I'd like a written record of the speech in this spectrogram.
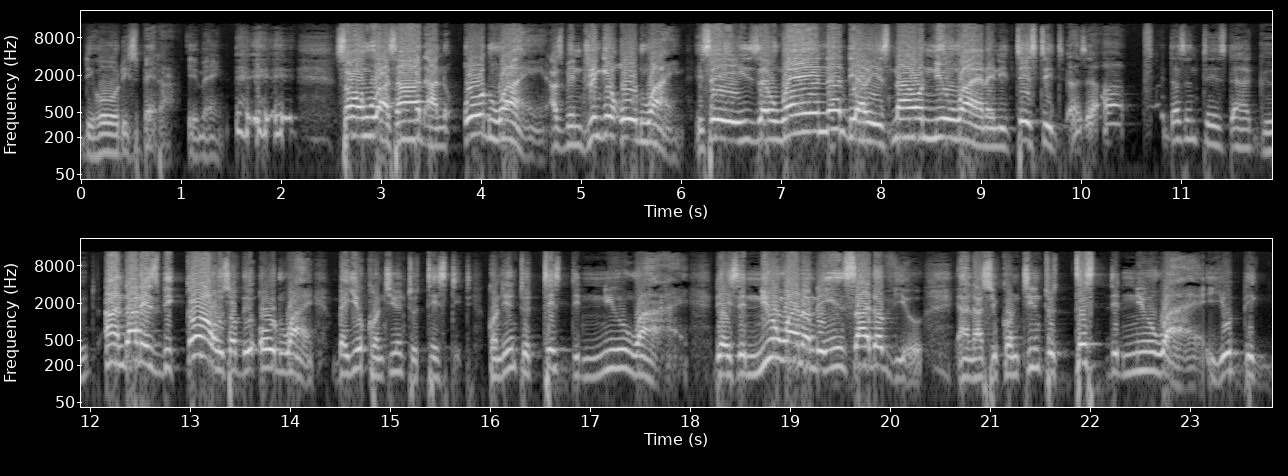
the old is better. Amen. Someone who has had an old wine, has been drinking old wine, he says, uh, when there is now new wine and he tastes it, I say, oh, it doesn't taste that good. And that is because of the old wine. But you continue to taste it. Continue to taste the new wine. There is a new wine on the inside of you. And as you continue to taste the new wine, you be,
